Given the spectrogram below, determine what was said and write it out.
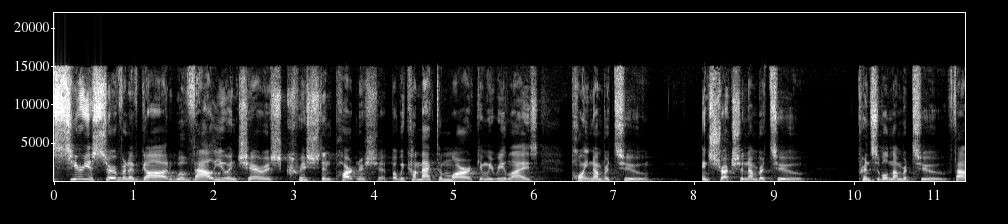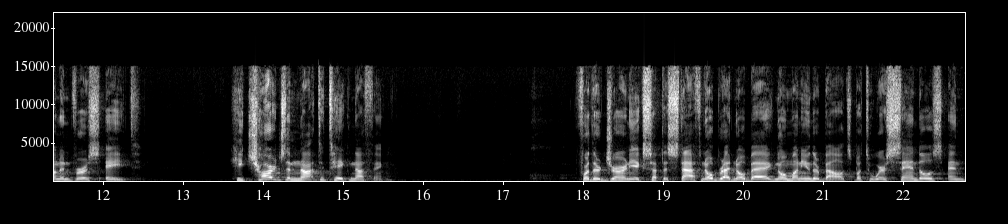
The serious servant of God will value and cherish Christian partnership. But we come back to Mark and we realize point number two, instruction number two, principle number two, found in verse 8. He charged them not to take nothing for their journey except a staff, no bread, no bag, no money in their belts, but to wear sandals and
